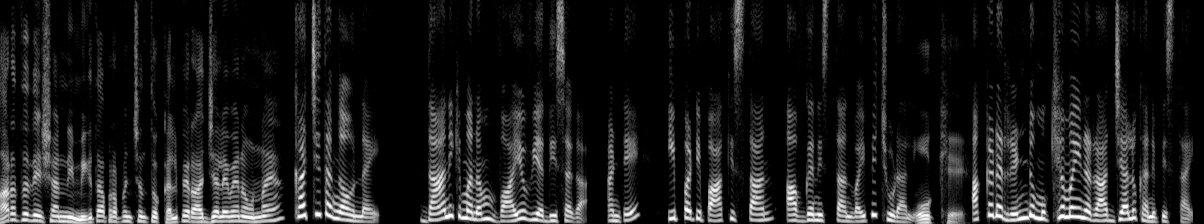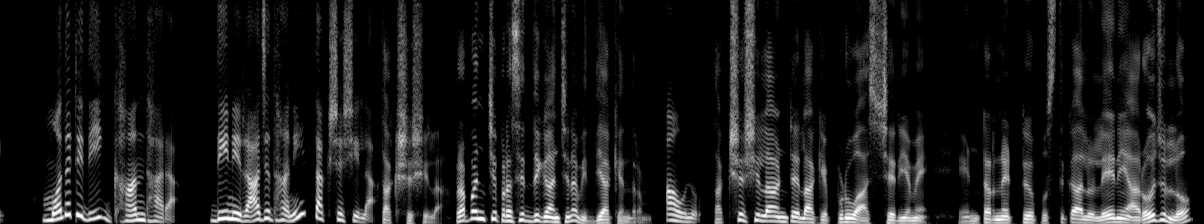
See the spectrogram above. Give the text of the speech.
భారతదేశాన్ని మిగతా ప్రపంచంతో కలిపే రాజ్యాలేమైనా ఉన్నాయా? ఖచ్చితంగా ఉన్నాయి. దానికి మనం వాయువ్య దిశగా అంటే ఇప్పటి పాకిస్తాన్ ఆఫ్ఘనిస్తాన్ వైపు చూడాలి. ఓకే. అక్కడ రెండు ముఖ్యమైన రాజ్యాలు కనిపిస్తాయి. మొదటిది గాంధార దీని రాజధాని తక్షశిల. తక్షశిల. ప్రపంచ ప్రసిద్ధిగాంచిన విద్యాకేంద్రం. అవును. తక్షశిల అంటే నాకెప్పుడూ ఆశ్చర్యమే. ఇంటర్నెట్ పుస్తకాలు లేని ఆ రోజుల్లో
